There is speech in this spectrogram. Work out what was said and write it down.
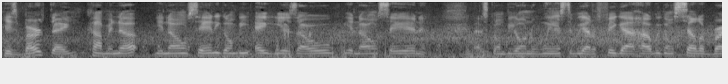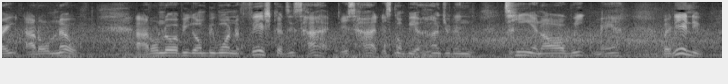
his birthday coming up, you know what I'm saying? He gonna be eight years old, you know what I'm saying? And that's gonna be on the Wednesday. We gotta figure out how we're gonna celebrate. I don't know. I don't know if he gonna be wanting to fish because it's hot. It's hot. It's gonna be 110 all week, man. But anyway,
